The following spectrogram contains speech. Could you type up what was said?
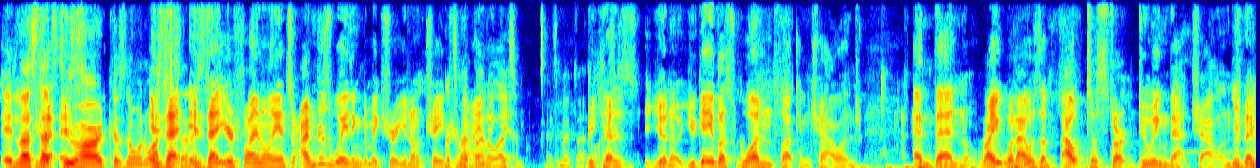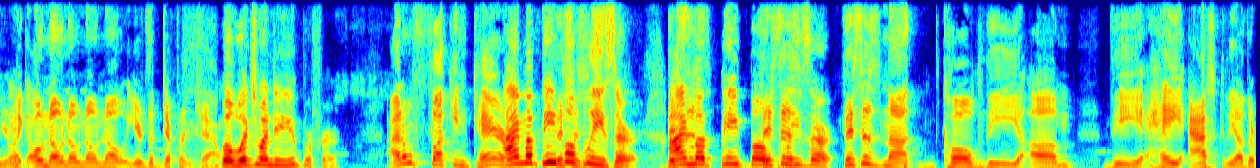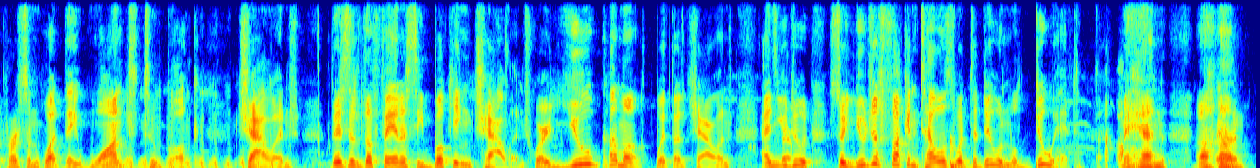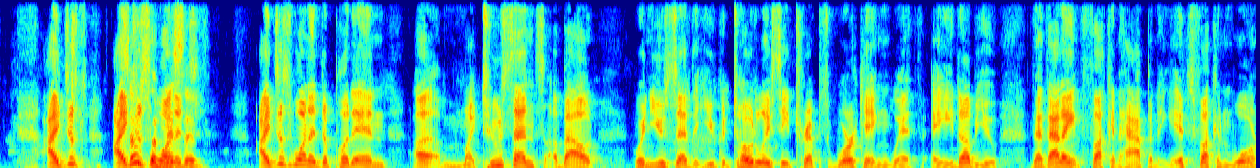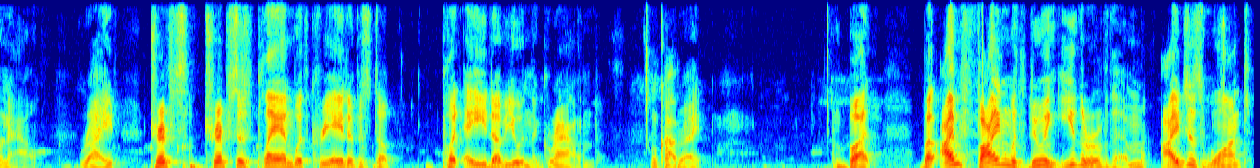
Unless Is that's that- too is- hard because no one watches Is that is that NXT. your final answer? I'm just waiting to make sure you don't change That's your my mind final again. answer. That's my final answer. Because you know you gave us one fucking challenge, and then right when I was about to start doing that challenge, then you're like, "Oh no, no, no, no! Here's a different challenge." Well, which one do you prefer? I don't fucking care. I'm a people is- pleaser. I'm a people this is- pleaser. This is not called the um the hey ask the other person what they want to book challenge. This is the fantasy booking challenge where you come up with a challenge and you fair. do it. So you just fucking tell us what to do and we'll do it, man. Um, I just I So just wanted. I just wanted to put in uh, my two cents about when you said that you could totally see Trips working with AEW. That that ain't fucking happening. It's fucking war now, right? Trips Trips's plan with creative is to put AEW in the ground, Okay. right? But but I'm fine with doing either of them. I just want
